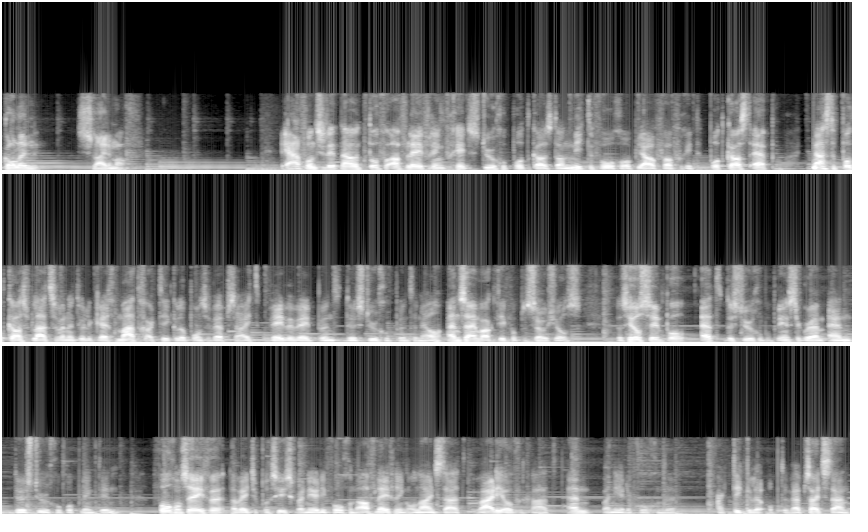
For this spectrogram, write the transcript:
Colin, sluit hem af. Ja, vond je dit nou een toffe aflevering? Vergeet de Stuurgroep Podcast dan niet te volgen op jouw favoriete podcast-app. Naast de podcast plaatsen we natuurlijk regelmatig artikelen op onze website www.destuurgroep.nl en zijn we actief op de socials. Dat is heel simpel, de Stuurgroep op Instagram en de Stuurgroep op LinkedIn. Volg ons even, dan weet je precies wanneer die volgende aflevering online staat, waar die over gaat en wanneer de volgende artikelen op de website staan.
